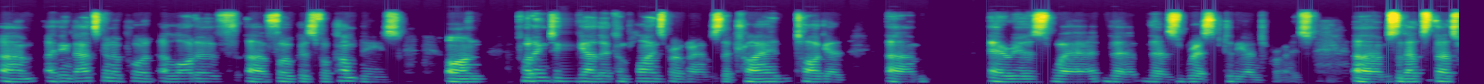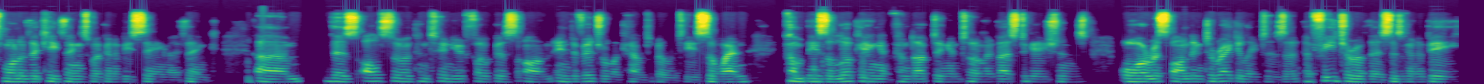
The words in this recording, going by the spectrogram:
um, I think that's going to put a lot of uh, focus for companies on putting together compliance programs that try and target um, areas where there, there's risk to the enterprise. Um, so that's that's one of the key things we're going to be seeing, I think. Um, there's also a continued focus on individual accountability. So when companies are looking and conducting internal investigations or responding to regulators, a, a feature of this is going to be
